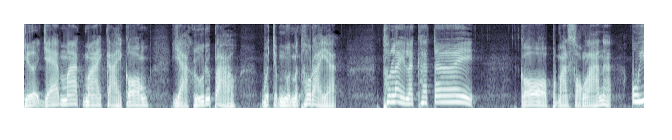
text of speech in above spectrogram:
เยอะแยะมากมายก่ายกอง อยากรู้หรือเปล่า ว่าจำนวนมันเท่าไหร่อะ เท่าไหร่ล่ะคะเต้ย ก็ประมาณสองล้านอะ อุ๊ย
